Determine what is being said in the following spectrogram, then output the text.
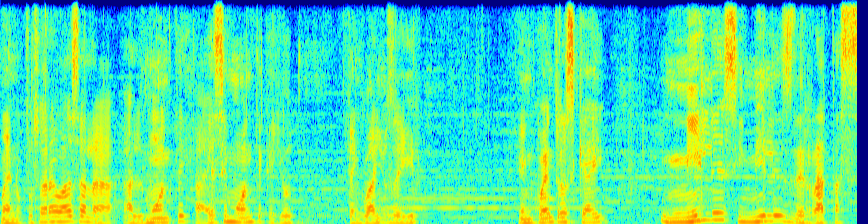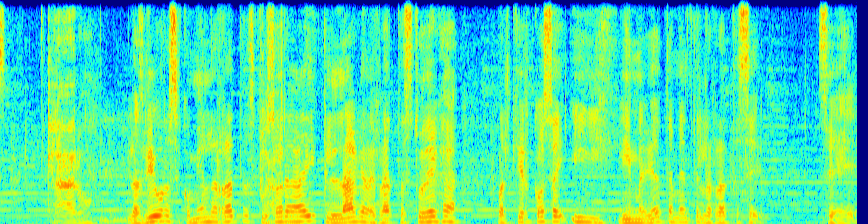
Bueno, pues ahora vas a la, al monte, a ese monte que yo tengo años de ir, encuentras que hay miles y miles de ratas. Claro. Las víboras se comían las ratas, pues ahora hay plaga de ratas. Tú deja cualquier cosa y inmediatamente las ratas se, se,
